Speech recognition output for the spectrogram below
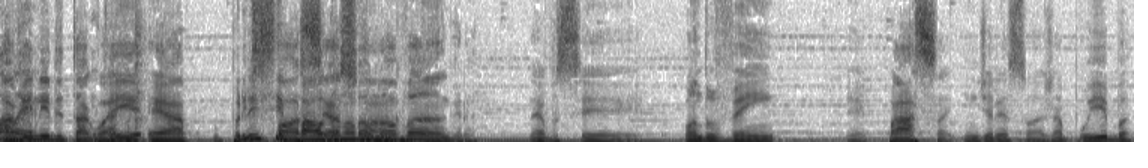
qual a Avenida Itaguaí, Itaguaí é a, o principal, principal acesso à Nova Angra. Né? Você, quando vem, é, passa em direção a Japuíba,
